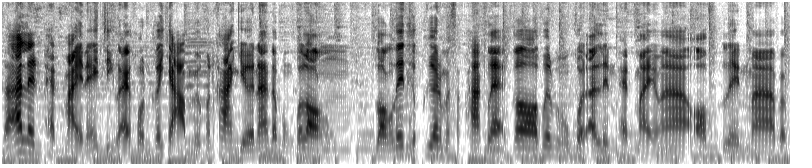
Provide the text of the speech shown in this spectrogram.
แล้วอาเลน patch ใหม่นะจริงๆหลายคนก็หยามไว้ค่อนข้างเยอะนะ แต่ผมก็ลอง ลองเล่นกับเพื่อนมาสักพักแล้วก็เพื่อนผมกดอาเลน patch ใหม่มา offlane มาแบบ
